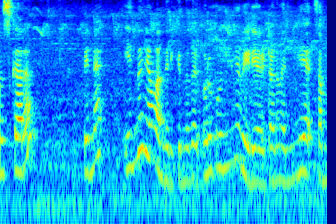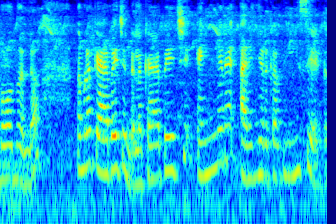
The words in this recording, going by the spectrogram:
നമസ്കാരം. പിന്നെ ഇന്ന് ഞാൻ വന്നിരിക്കുന്നത് ഒരു കുഞ്ഞു വീഡിയോ ആയിട്ടാണ് വലിയ സംഭവമൊന്നുമല്ല. നമ്മുടെ ക്യാബേജ് ഉണ്ടല്ലോ ക്യാബേജ് എങ്ങനെ അരിഞ്ഞെടുക്കാം? ഈസി ആയിട്ട്.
